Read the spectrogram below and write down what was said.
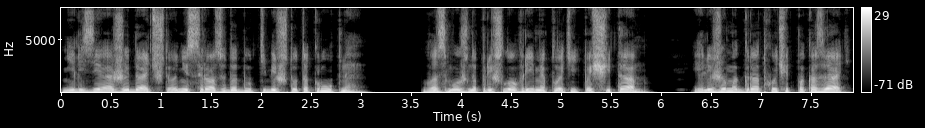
нельзя ожидать, что они сразу дадут тебе что-то крупное. Возможно, пришло время платить по счетам, или же Маград хочет показать,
